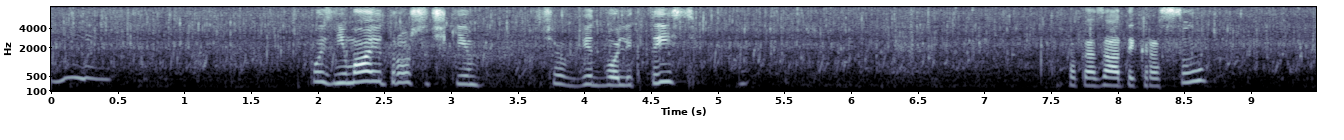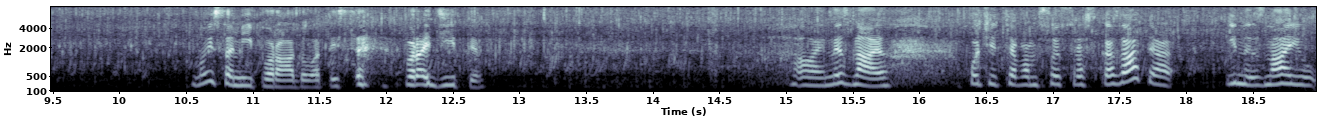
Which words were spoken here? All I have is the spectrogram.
І познімаю трошечки, щоб відволіктись показати красу. Ну і самі порадуватися, порадіти. Ой, не знаю. Хочеться вам щось розказати, і не знаю,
